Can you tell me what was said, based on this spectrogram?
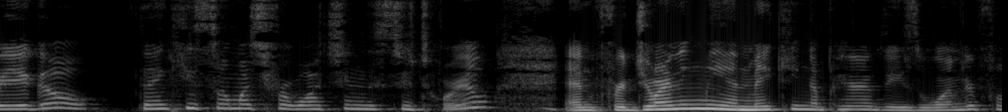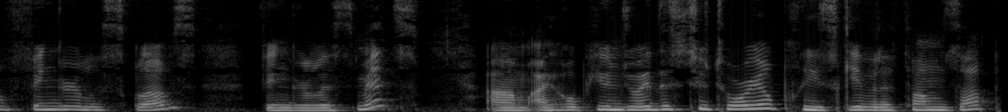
you go. Thank you so much for watching this tutorial and for joining me in making a pair of these wonderful fingerless gloves, fingerless mitts. Um, I hope you enjoyed this tutorial. Please give it a thumbs up,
